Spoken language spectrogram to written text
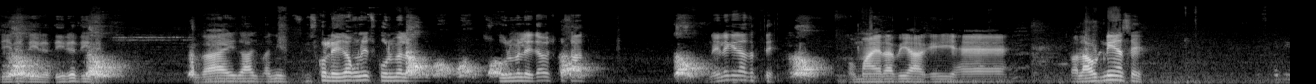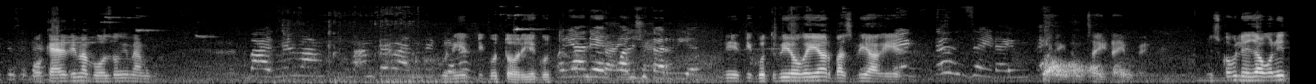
धीरे धीरे धीरे धीरे। गाइस आज बनी। इसको ले जाऊँगा नहीं स्कूल में लाओ। स्कूल में ले जाओ इसको साथ। नहीं लेके जा सकते? और मायरा भी आ गई है। तो अलाउड नहीं ऐसे? वो कह रही थी मैं बोल दूँगी मैम को। बाद में माम माम करवाने देती है गुनीत की गुत हो रही है गुत है। गुनीत की गुत भी हो गई है और बस भी आ गई है। एकदम सही टाइम पे। इसको भी ले जाओ गुनीत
